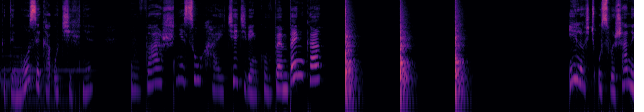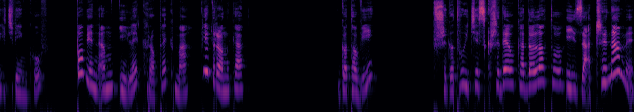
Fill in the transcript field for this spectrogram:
Gdy muzyka ucichnie, uważnie słuchajcie dźwięków bębenka. Ilość usłyszanych dźwięków powie nam, ile kropek ma biedronka. Gotowi? Przygotujcie skrzydełka do lotu i zaczynamy!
